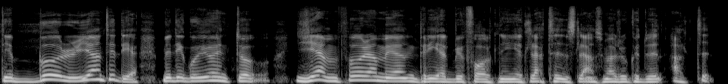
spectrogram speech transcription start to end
Det är början till det, men det går ju inte att jämföra med en bred befolkning i ett latinskt land som har druckit vin alltid.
